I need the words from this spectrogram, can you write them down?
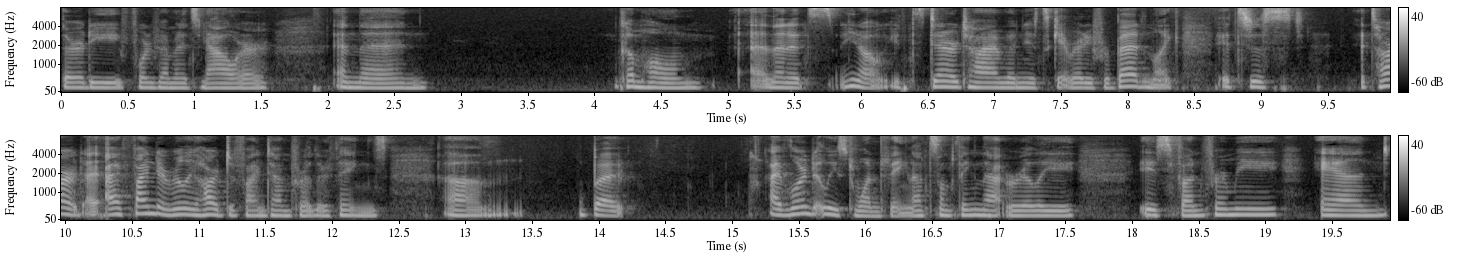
30, 45 minutes an hour, and then come home and then it's you know it's dinner time and you get ready for bed and like it's just it's hard i, I find it really hard to find time for other things um, but i've learned at least one thing that's something that really is fun for me and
